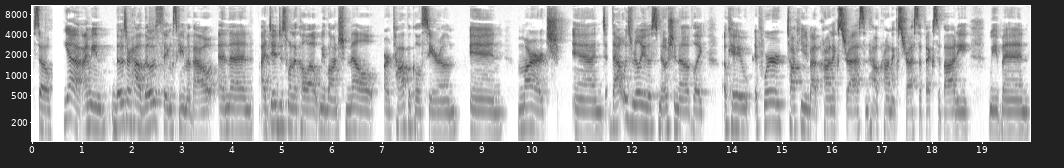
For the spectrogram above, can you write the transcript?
So, yeah, I mean, those are how those things came about. And then I did just want to call out we launched Melt, our topical serum, in March. And that was really this notion of like, okay, if we're talking about chronic stress and how chronic stress affects the body, we've been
